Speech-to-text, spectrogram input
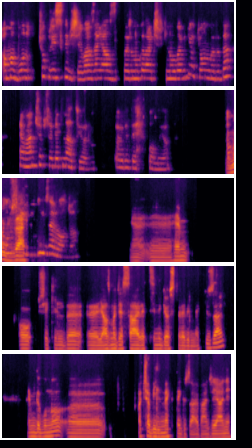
Ama bu çok riskli bir şey. Bazen yazdıkların o kadar çirkin olabiliyor ki onları da hemen çöp sepetine atıyorum. Öyle de oluyor. Ama, Ama güzel. Güzel oldu. Yani, e, hem o şekilde e, yazma cesaretini gösterebilmek güzel. Hem de bunu e, açabilmek de güzel bence. Yani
